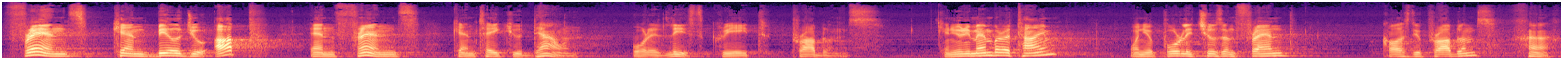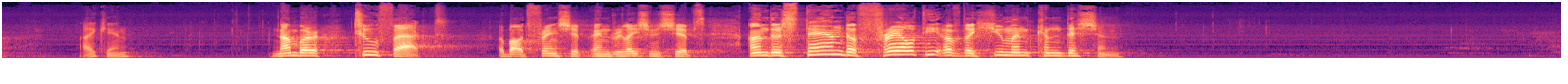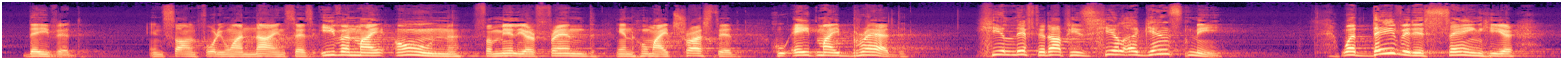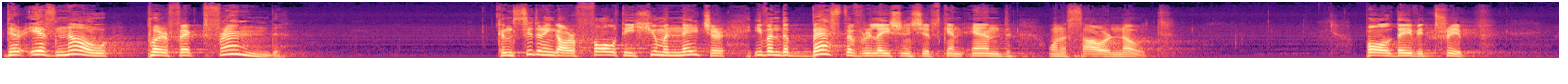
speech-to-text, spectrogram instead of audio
Friends can build you up, and friends can take you down, or at least create problems. Can you remember a time when your poorly chosen friend caused you problems? Huh, I can. Number two fact about friendship and relationships understand the frailty of the human condition. David in Psalm 41 9 says, Even my own familiar friend in whom I trusted, who ate my bread, he lifted up his heel against me. What David is saying here, there is no perfect friend. Considering our faulty human nature, even the best of relationships can end on a sour note. Paul David Tripp,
